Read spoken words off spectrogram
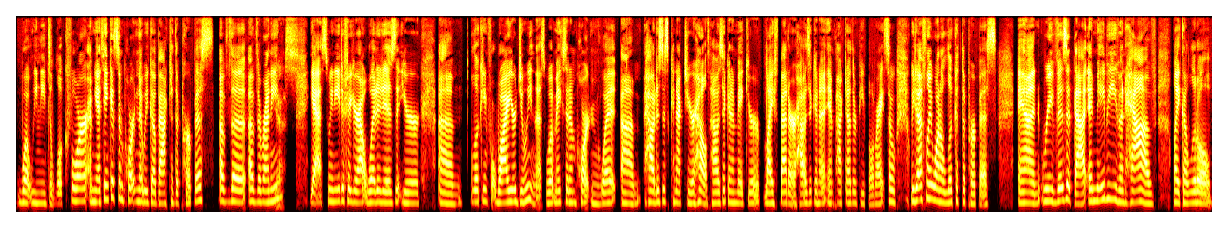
what we need to look for. I mean i think it's important that we go back to the purpose of the of the running. Yes. yes we need to figure out what it is that you're um, looking for why you're doing this what makes it important what um, how does this connect to your health? How is it going to make your life better? How is it going to impact other people right? So we definitely want to look at the purpose and revisit that and maybe even have like a little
